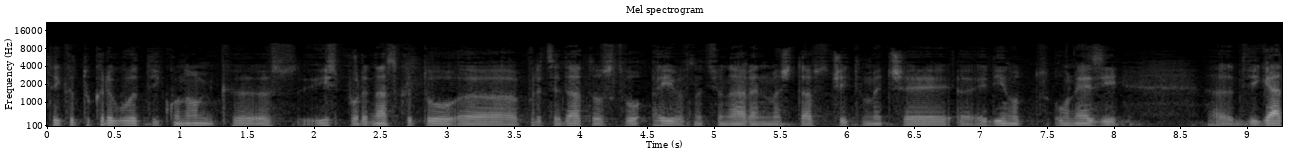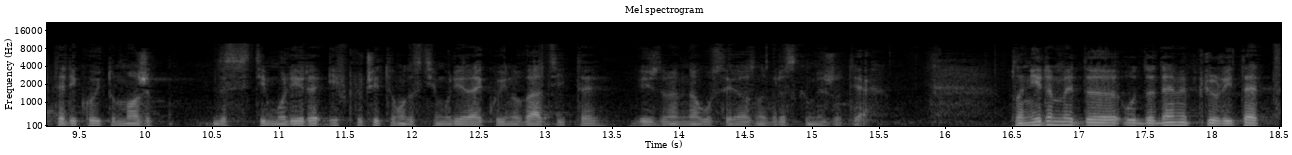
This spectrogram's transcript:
тъй като кръговата економика и според нас като председателство, а и в национален мащаб, считаме, че е един от онези двигатели, които може да се стимулира и включително да стимулира екоинновациите. Виждаме много сериозна връзка между тях. Планираме да отдадеме приоритет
